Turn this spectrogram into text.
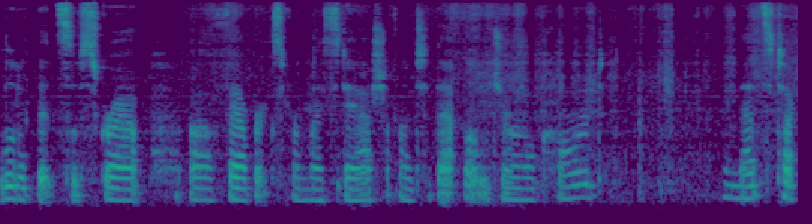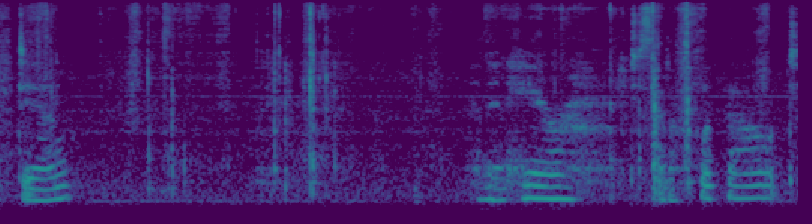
little bits of scrap uh, fabrics from my stash onto that little journal card. And that's tucked in. And then here, just got to flip out.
